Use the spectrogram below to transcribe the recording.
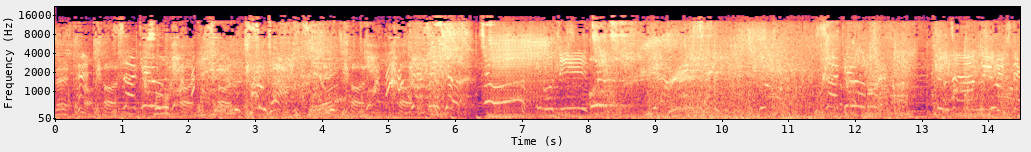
ぜ中ふざけそのろカウンター4カー超気持ちいいふざけろふざんできて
